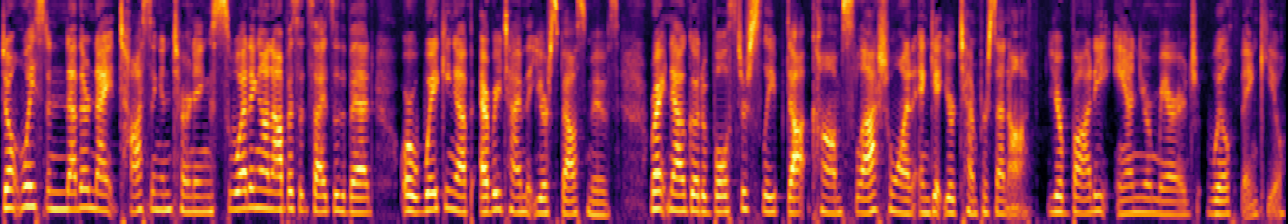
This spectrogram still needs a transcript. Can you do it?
Don't waste another night tossing and turning, sweating on opposite sides of the bed, or waking up every time that your spouse moves. Right now, go to bolstersleep.com slash one and get your 10% off. Your body and your marriage will thank you.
